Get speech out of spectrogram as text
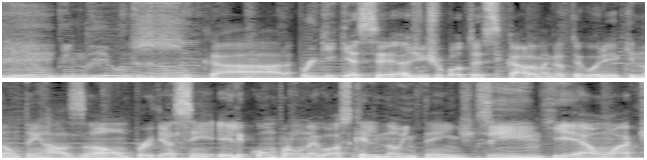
Meu Deus. Então, cara, por que que esse... A gente botou esse cara na categoria que não tem razão, porque assim, ele comprou um negócio que ele não entende. Sim. Que é um ativo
